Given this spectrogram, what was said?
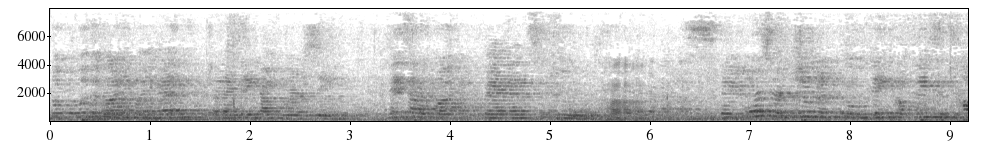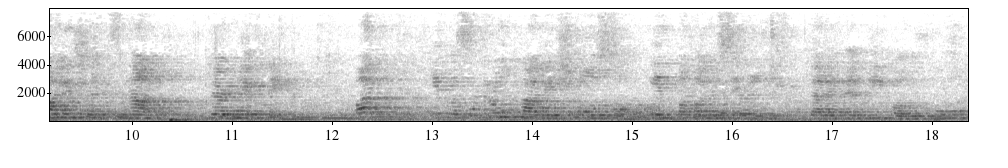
took put a gun in my head that I take up nursing. These are what parents do. They force their children to take a place in college that is not their gifting. But it was through college also in Bacolod City that I met people who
